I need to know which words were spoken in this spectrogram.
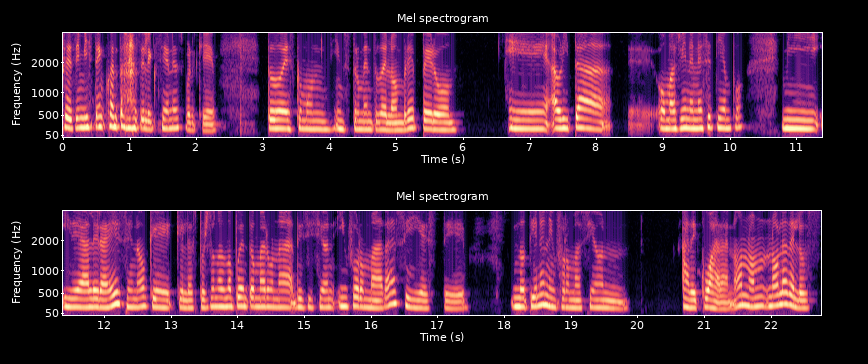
pesimista en cuanto a las elecciones, porque todo es como un instrumento del hombre, pero eh, ahorita, eh, o más bien en ese tiempo, mi ideal era ese, ¿no? Que, que las personas no pueden tomar una decisión informada si este, no tienen la información adecuada, ¿no? No, no la de los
